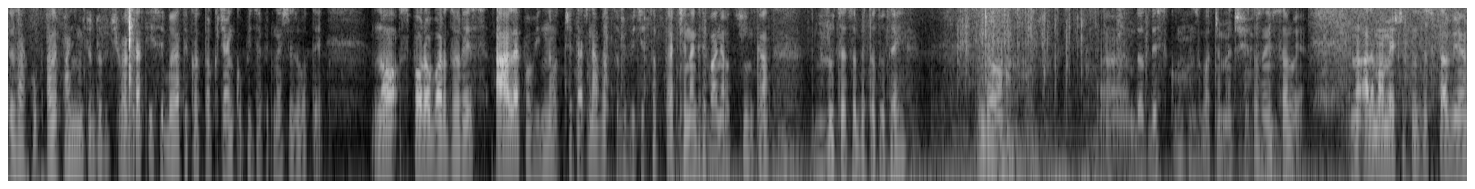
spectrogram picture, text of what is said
zakup, ale pani mi tu dorzuciła gratisy, bo ja tylko to chciałem kupić za 15 zł. No, sporo bardzo rys, ale powinno odczytać. Nawet sobie wiecie co, w trakcie nagrywania odcinka wrzucę sobie to tutaj do, e, do dysku. Zobaczymy, czy się to zainstaluje. No, ale mamy jeszcze w tym zestawie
